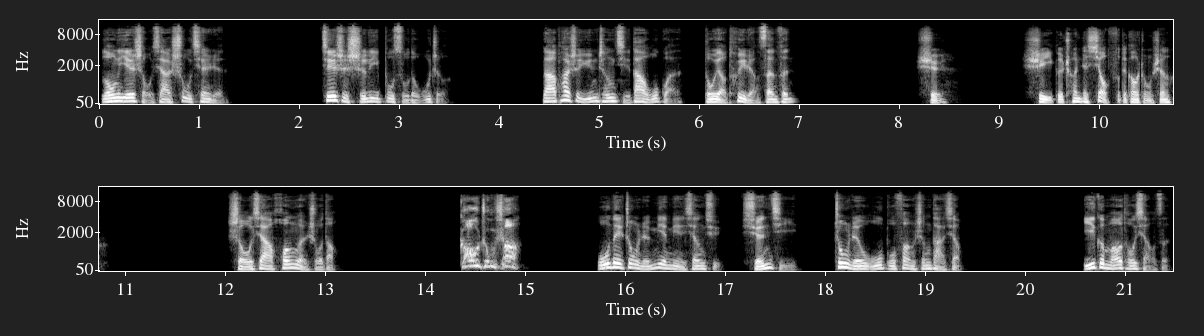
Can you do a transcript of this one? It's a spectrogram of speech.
龙爷手下数千人，皆是实力不俗的武者，哪怕是云城几大武馆，都要退让三分。”是，是一个穿着校服的高中生。手下慌乱说道：“高中生！”屋内众人面面相觑，旋即众人无不放声大笑。一个毛头小子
